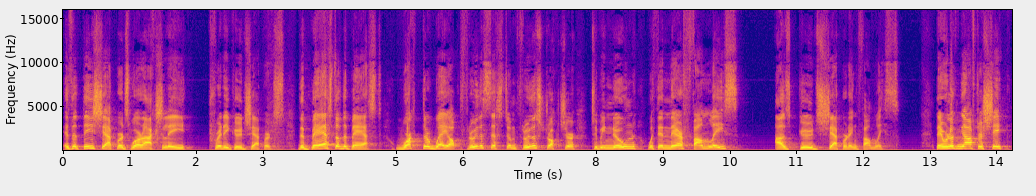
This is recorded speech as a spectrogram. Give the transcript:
is that these shepherds were actually pretty good shepherds. The best of the best worked their way up through the system, through the structure, to be known within their families as good shepherding families. They were looking after sheep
